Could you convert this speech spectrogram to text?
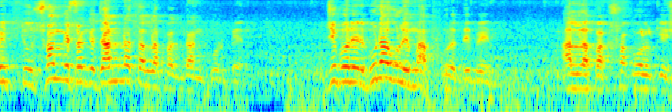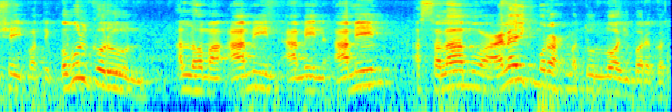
মৃত্যুর সঙ্গে সঙ্গে জান্নাত আল্লাহ পাক দান করবেন। জীবনের গুণাগুলি মাফ করে দেবেন। আল্লাহ পাক সকলকে সেই পথে কবুল করুন। আল্লাহমা আমিন আমিন আমিন। আসসালামু আলাইকুম রহমতুল্লাহ বরকত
